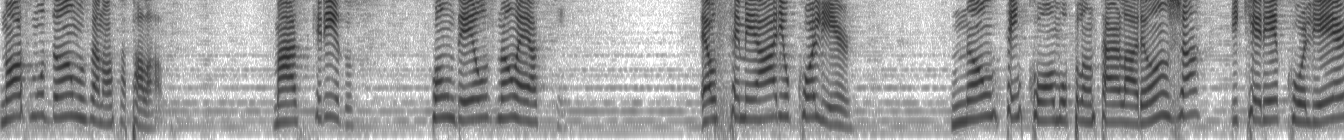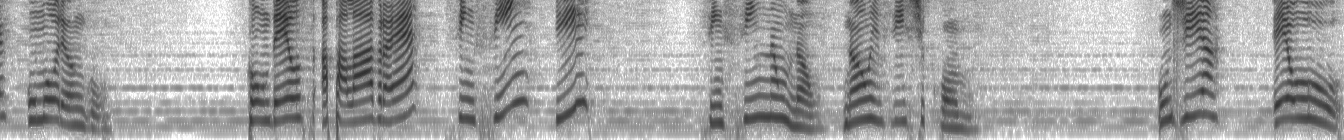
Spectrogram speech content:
Nós mudamos a nossa palavra. Mas, queridos, com Deus não é assim. É o semear e o colher. Não tem como plantar laranja e querer colher um morango. Com Deus a palavra é sim, sim e sim, sim, não, não. Não existe como. Um dia eu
